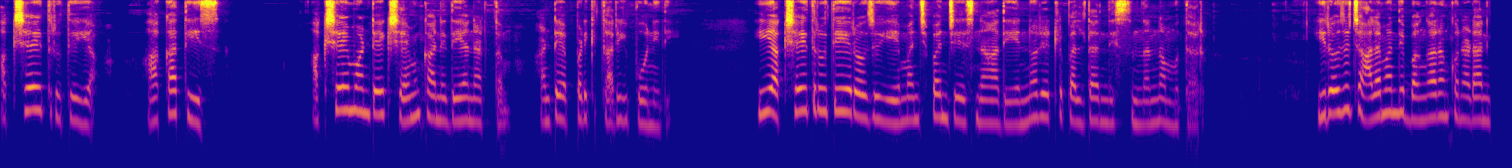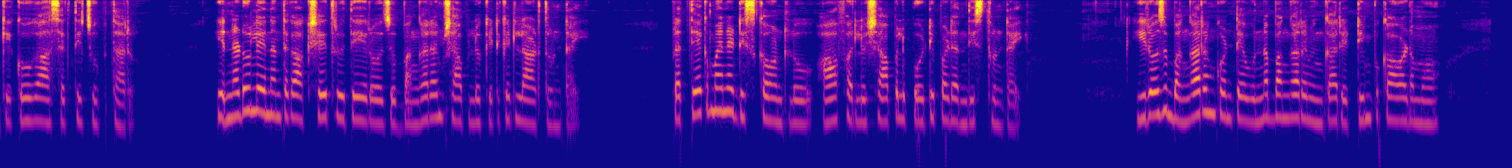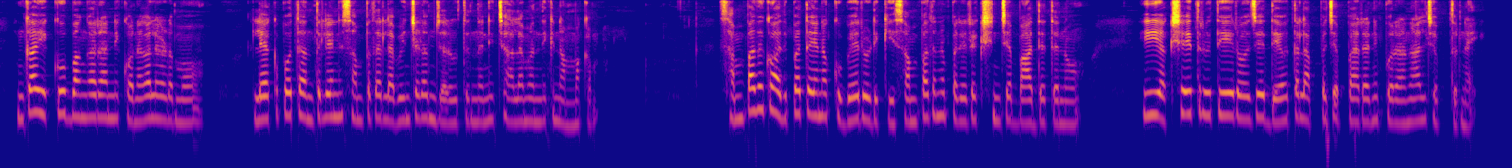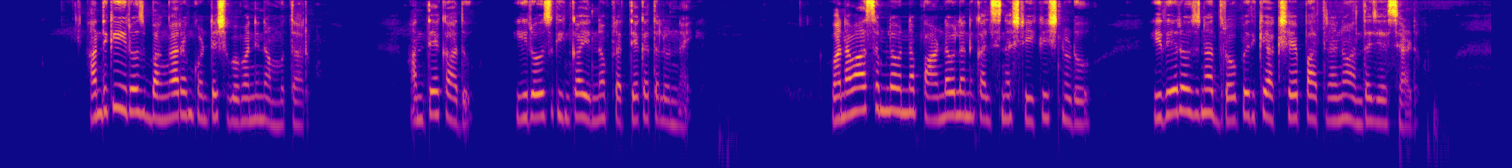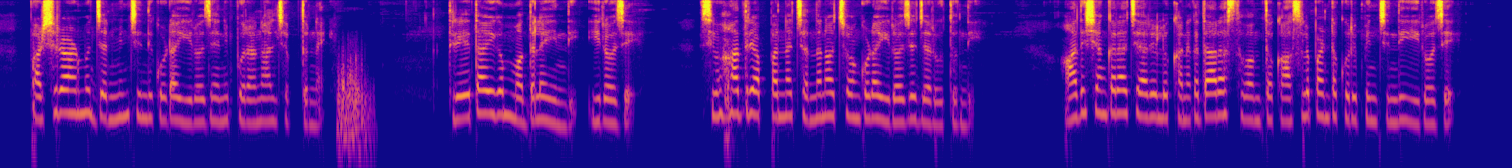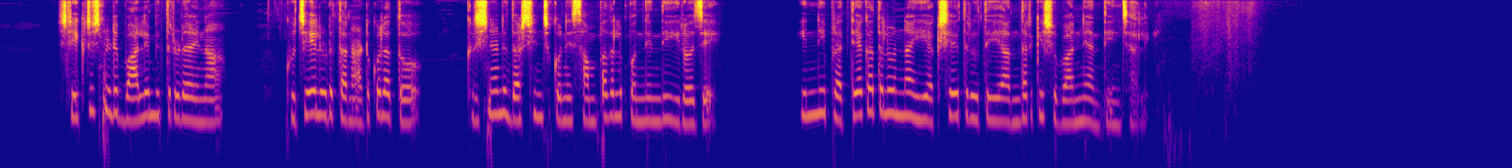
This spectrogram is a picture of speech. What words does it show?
అక్షయ తృతీయ ఆకాతీస్. అక్షయం అంటే క్షయం కానిది అని అర్థం అంటే ఎప్పటికి తరిగిపోనిది. ఈ అక్షయ తృతీయ రోజు ఏ మంచి పని చేసినా అది ఎన్నో రెట్లు ఫలితాన్ని ఇస్తుందని నమ్ముతారు. ఈరోజు చాలామంది బంగారం కొనడానికి ఎక్కువగా ఆసక్తి చూపుతారు. ఎన్నడూ లేనంతగా అక్షయ తృతీయ రోజు బంగారం షాపులు కిటకిటలాడుతుంటాయి. ప్రత్యేకమైన డిస్కౌంట్లు ఆఫర్లు షాపులు పోటీపడి అందిస్తుంటాయి. ఈరోజు బంగారం కొంటే ఉన్న బంగారం ఇంకా రెట్టింపు కావడమో ఇంకా ఎక్కువ బంగారాన్ని కొనగలగడమో లేకపోతే అంతులేని సంపద లభించడం జరుగుతుందని చాలామందికి నమ్మకం. సంపదకు అధిపతైన కుబేరుడికి సంపదను పరిరక్షించే బాధ్యతను ఈ అక్షయ తృతీయ రోజే దేవతలు అప్పచెప్పారని పురాణాలు చెప్తున్నాయి. అందుకే ఈరోజు బంగారం కొంటే శుభమని నమ్ముతారు. అంతేకాదు ఈ రోజుకి ఇంకా ఎన్నో ప్రత్యేకతలు ఉన్నాయి వనవాసంలో ఉన్న పాండవులను కలిసిన శ్రీకృష్ణుడు ఇదే రోజున ద్రౌపదికి అక్షయ పాత్రను అందజేశాడు. పరశురాముడు జన్మించింది కూడా ఈరోజే అని పురాణాలు చెప్తున్నాయి. త్రేతాయుగం మొదలైంది ఈరోజే సింహాద్రి అప్పన్న చందనోత్సవం కూడా ఈరోజే జరుగుతుంది. ఆదిశంకరాచార్యులు కనకదారాస్తవంతో కాసుల పంట కురిపించింది ఈరోజే శ్రీకృష్ణుడి బాల్యమిత్రుడైన కుచేలుడు తన అటుకులతో కృష్ణుని దర్శించుకొని సంపదలు పొందింది ఈరోజే ఇన్ని ప్రత్యేకతలున్న ఈ అక్షయ తృతీయ అందరికీ శుభాన్ని అందించాలి.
